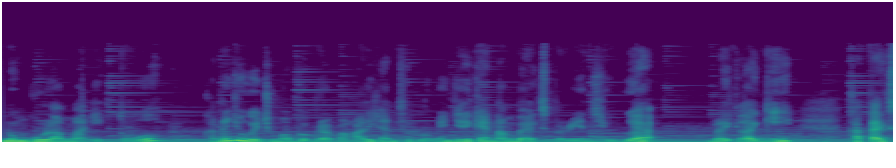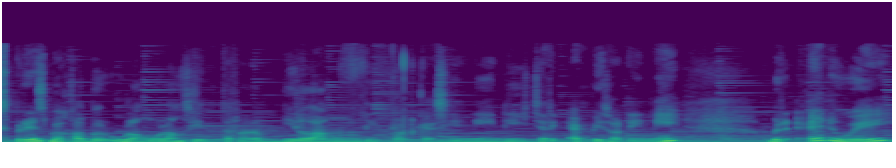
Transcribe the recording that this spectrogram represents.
nunggu lama itu. Karena juga cuma beberapa kali kan sebelumnya. Jadi kayak nambah experience juga. Balik lagi kata experience bakal berulang-ulang sih terbilang di podcast ini di cari episode ini. But anyway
